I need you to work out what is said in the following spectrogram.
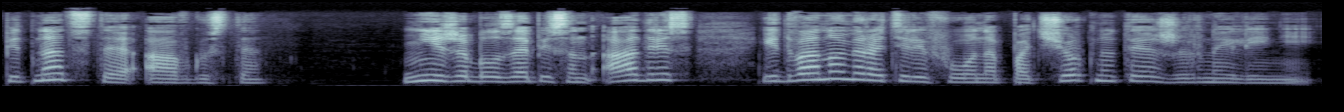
15 августа. Ниже был записан адрес и два номера телефона, подчеркнутые жирной линией.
